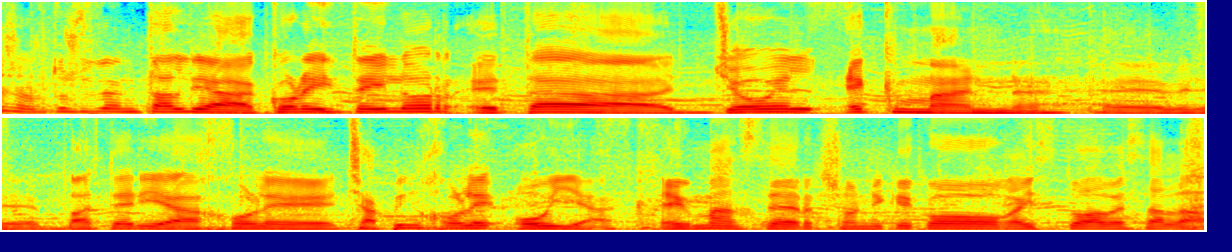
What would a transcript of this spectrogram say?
sortu zuten taldea Corey Taylor eta Joel Ekman eh, bateria jole, txapin jole oiak. Eggman zer, Soniceko gaiztoa bezala.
